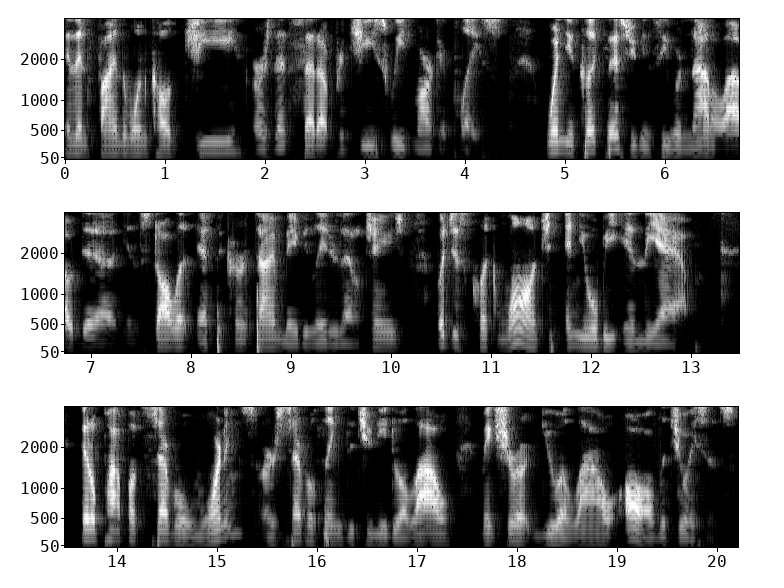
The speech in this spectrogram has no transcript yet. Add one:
and then find the one called G, or is that set up for G Suite Marketplace. When you click this, you can see we're not allowed to install it at the current time. Maybe later that'll change, but just click Launch, and you will be in the app. It'll pop up several warnings or several things that you need to allow. Make sure you allow all the choices.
